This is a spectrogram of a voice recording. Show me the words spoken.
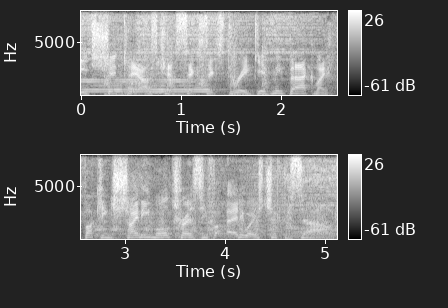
eats shit. Chaos Kid 663, give me back my fucking shiny Moltres. You fu- Anyways, check this out.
